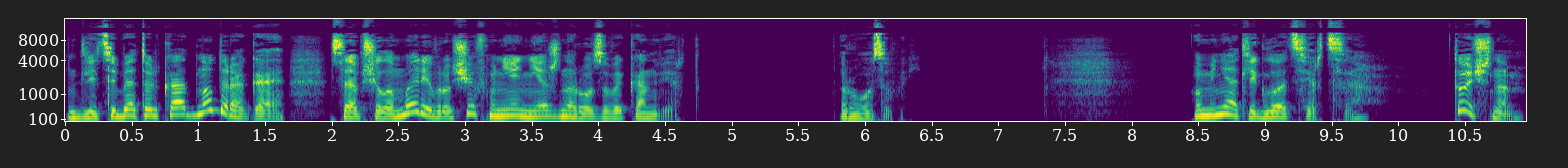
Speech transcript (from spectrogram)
«Для тебя только одно, дорогая», — сообщила Мэри, вручив мне нежно-розовый конверт. Розовый. У меня отлегло от сердца. Точно,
